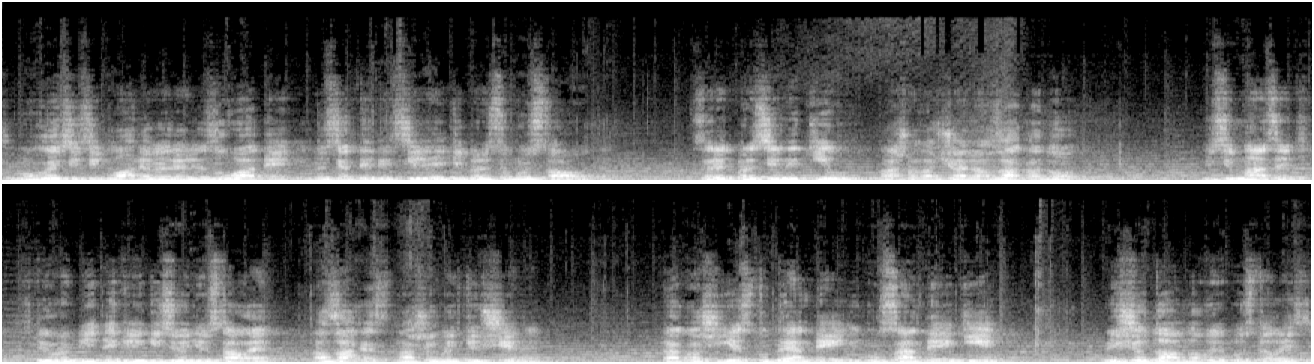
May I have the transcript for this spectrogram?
щоб могли всі ці плани реалізувати і досягти тих цілей, які перед собою ставите. Серед працівників нашого навчального закладу 18 співробітників, які сьогодні встали на захист нашої батьківщини. Також є студенти і курсанти, які нещодавно випустились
